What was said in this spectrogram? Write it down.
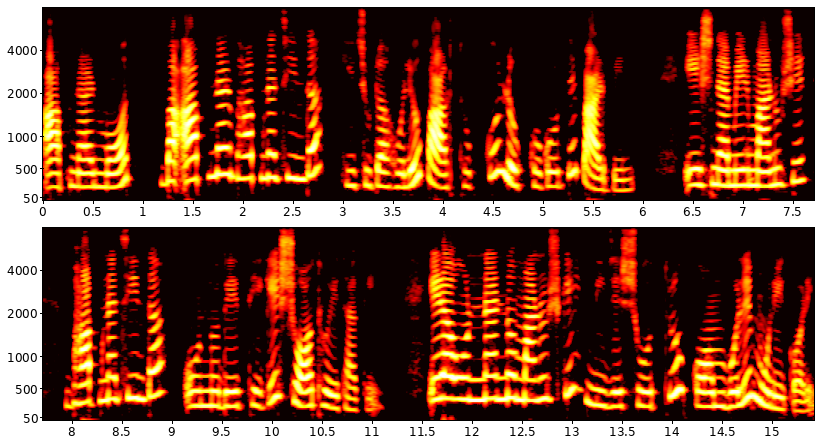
আপনার মত বা আপনার ভাবনা চিন্তা কিছুটা হলেও পার্থক্য লক্ষ্য করতে পারবেন। এস নামের মানুষের ভাবনা চিন্তা অন্যদের থেকে সৎ হয়ে থাকে। এরা অন্যান্য মানুষকে নিজের শত্রু কম বলে মনে করে।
